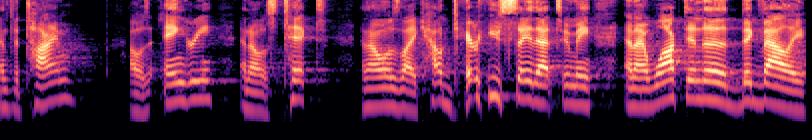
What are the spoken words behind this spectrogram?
And at the time, I was angry and I was ticked, and I was like, How dare you say that to me? And I walked into Big Valley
